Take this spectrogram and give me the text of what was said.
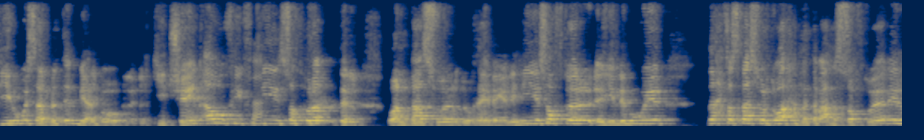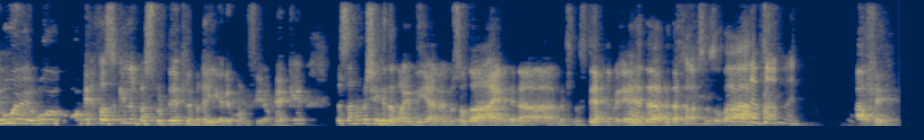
في هو صار built-in بقلبه ال keychain أو في صح. في software مثل 1Password وغيرها اللي هي software اللي هو بحفظ password واحد لتبع هال software اللي هو هو بيحفظ كل ال passwordات المغيرة هون فيها هيك؟ بس أهم شيء هذا ما يضيع لأنه صداع يعني هذا مثل مفتاح هذا هذا خلاص صداع تماما. ما في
